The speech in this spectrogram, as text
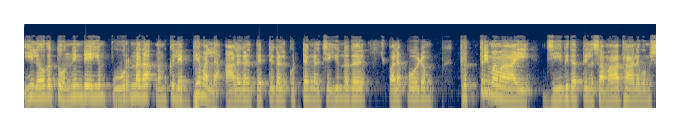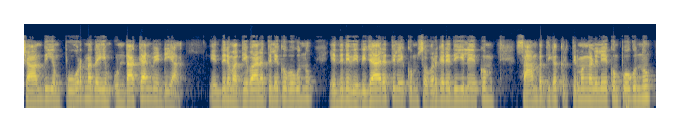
ഈ ലോകത്ത് ഒന്നിന്റെയും പൂർണത നമുക്ക് ലഭ്യമല്ല. ആളുകൾ തെറ്റുകൾ കുറ്റങ്ങൾ ചെയ്യുന്നത് പലപ്പോഴും കൃത്രിമമായി ജീവിതത്തിൽ സമാധാനവും ശാന്തിയും പൂർണതയും ഉണ്ടാക്കാൻ വേണ്ടിയാണ്. എന്തിന് മദ്യപാനത്തിലേക്ക് പോകുന്നു? എന്തിന് വ്യഭിചാരത്തിലേക്കും സ്വവർഗരതിയിലേക്കും സാമ്പത്തിക കൃത്രിമങ്ങളിലേക്കും പോകുന്നു?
